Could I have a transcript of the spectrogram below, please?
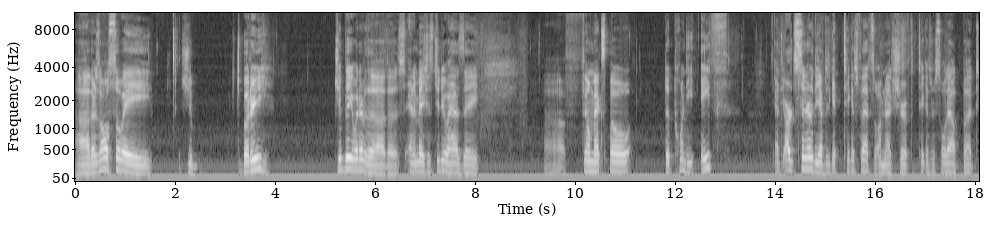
Uh, there's also a Ghibli, Ghibli whatever the the animation studio has a uh, film expo the 28th at the Arts Center. They have to get tickets for that, so I'm not sure if the tickets are sold out, but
